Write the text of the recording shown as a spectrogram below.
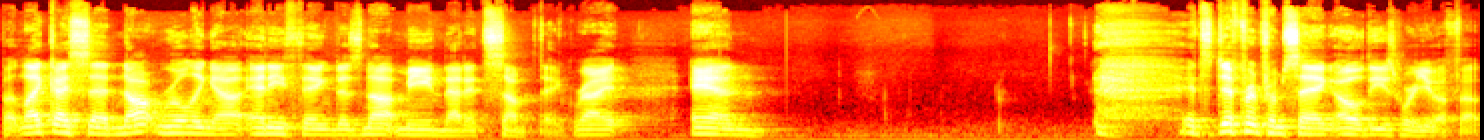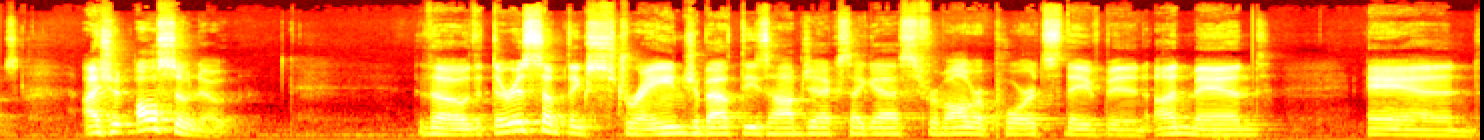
But like I said, not ruling out anything does not mean that it's something, right? And it's different from saying, oh, these were UFOs. I should also note, though, that there is something strange about these objects, I guess. From all reports, they've been unmanned and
